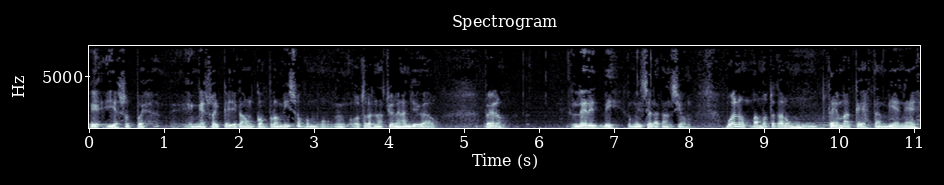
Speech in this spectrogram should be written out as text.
Eh, y eso, pues, en eso hay que llegar a un compromiso, como en otras naciones han llegado. Pero Let It Be, como dice la canción. Bueno, vamos a tocar un tema que también es,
